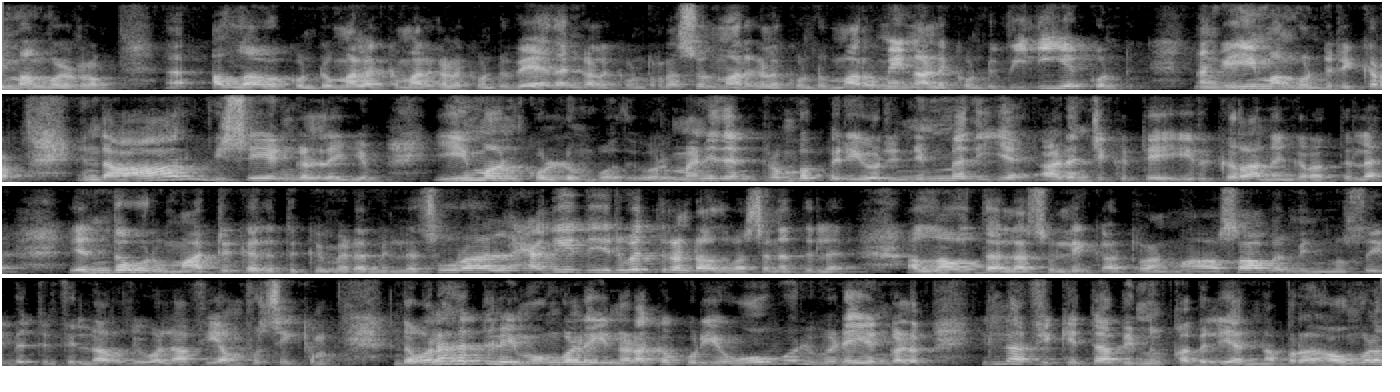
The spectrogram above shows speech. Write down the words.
ஈமான் கொள்கிறோம் அல்லாவை கொண்டு மலக்குமார்களை கொண்டு வேதங்களை கொண்டு ரசூல்மார்களை கொண்டு மறுமை நாளை கொண்டு விதியை கொண்டு நாங்கள் ஈமான் கொண்டிருக்கிறோம். இந்த ஆறு விஷயங்கள்லையும் ஈமான் கொள்ளும்போது ஒரு மனிதன் ரொம்ப பெரிய ஒரு நிம்மதியை அடைஞ்சிக்கிட்டே இருக்கிறானுங்கிறதுல எந்த ஒரு மாற்று கருத்துக்கும் இடமில்லை. சூறால் ஹதீத் இருபத்தி ரெண்டாவது வசனத்தில் அல்லாஹு தாலா சொல்லி காட்டுறான் மாசாபமின் முசீபத்தில் ஃபில் ஒலாஃபி அம்புசிக்கும் இந்த உலகத்திலேயும் உங்களை நடக்கக்கூடிய ஒவ்வொரு விடயங்களும் இல்லாஃபி கிதாபி மின் கபிலி அந்நபர் அவங்கள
